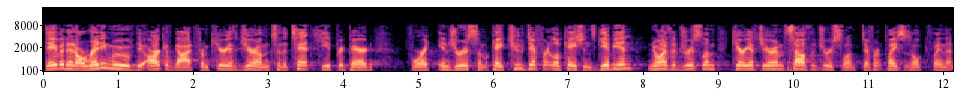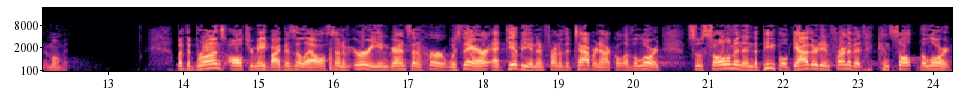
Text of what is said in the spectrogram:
David had already moved the ark of God from Kiriath Jearim to the tent he had prepared for it in Jerusalem. Okay, two different locations. Gibeon, north of Jerusalem, Kiriath Jearim, south of Jerusalem. Different places. I'll explain that in a moment. But the bronze altar made by Bezalel, son of Uri and grandson of Hur, was there at Gibeon in front of the tabernacle of the Lord. So Solomon and the people gathered in front of it to consult the Lord.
